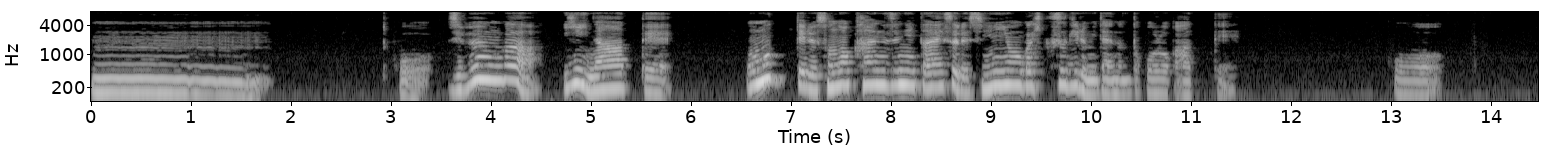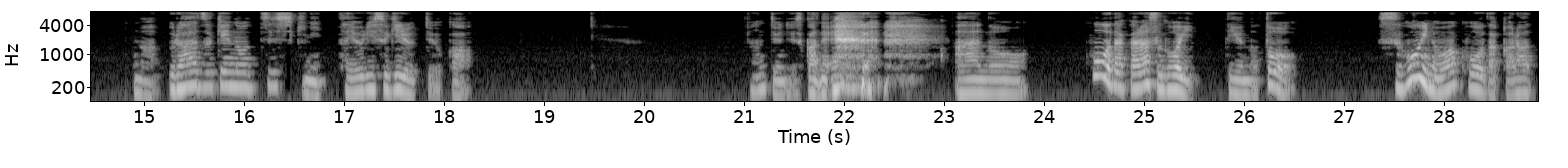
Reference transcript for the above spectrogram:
うーん、こう、自分がいいなって思ってるその感じに対する信用が低すぎるみたいなところがあって、こう、まあ、裏付けの知識に頼りすぎるっていうか、なんて言うんですかね。あの、こうだからすごいっていうのと、すごいのはこうだからっ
